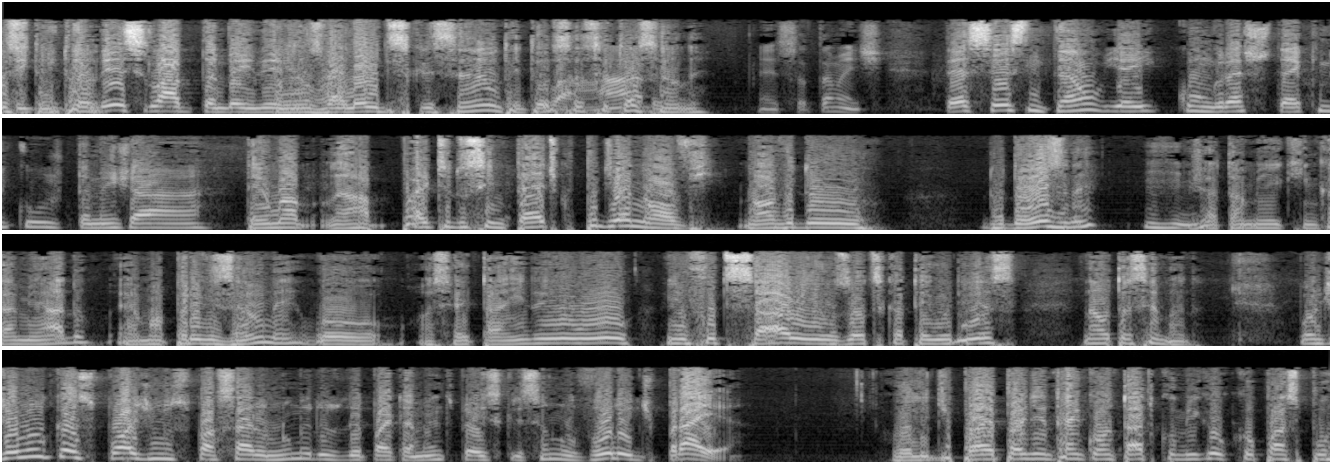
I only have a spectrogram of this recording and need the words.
Isso, tem que tem entender todo- esse lado também Tem deles. os valores de inscrição, tem toda essa Claro. situação, né? Exatamente. Até sexta então, e aí congresso técnico também já Tem uma a parte do sintético pro dia 9. 9 do, do 12, né? Uhum. Já tá meio que encaminhado. É uma previsão, né? Vou acertar ainda. E o, e o futsal e as outras categorias na outra semana. Bom dia, Lucas. Pode nos passar o número do departamento para inscrição no vôlei de praia? Olho de Praia pode entrar em contato comigo que eu passo por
